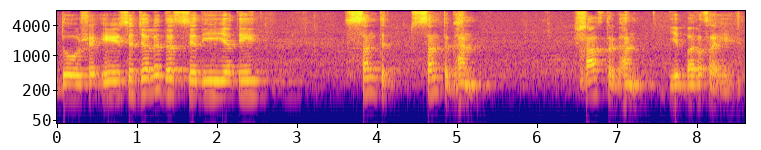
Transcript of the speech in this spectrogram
दोष एस जलदस्य दीयते। संत संत घन शास्त्र घन ये बरस रहे हैं।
